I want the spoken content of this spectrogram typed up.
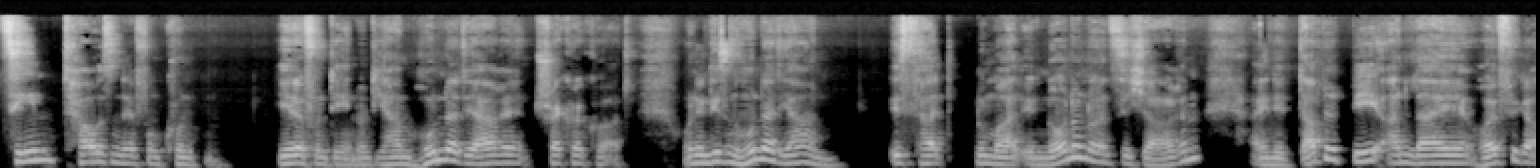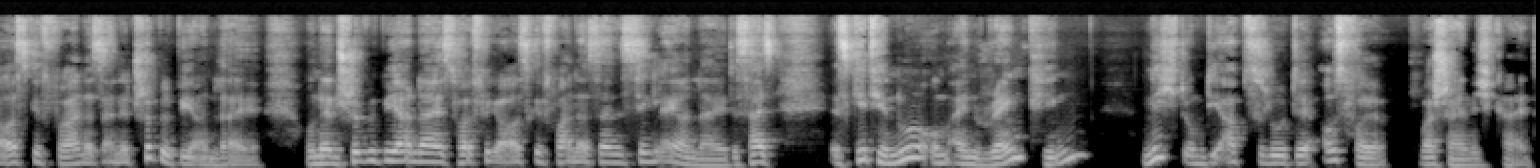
Zehntausende von Kunden. Jeder von denen. Und die haben 100 Jahre Track Record. Und in diesen 100 Jahren ist halt nun mal in 99 Jahren eine Double B-Anleihe häufiger ausgefallen als eine Triple B-Anleihe. Und eine Triple B-Anleihe ist häufiger ausgefallen als eine Single A-Anleihe. Das heißt, es geht hier nur um ein Ranking, nicht um die absolute Ausfall Wahrscheinlichkeit.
